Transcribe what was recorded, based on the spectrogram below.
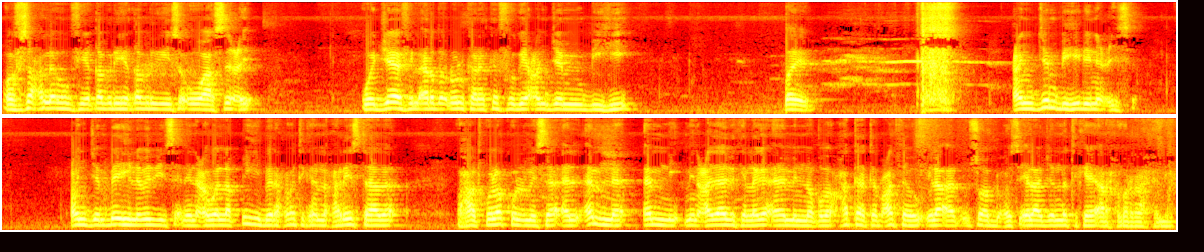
wafsax lahu fii qabrihi qabrigiisa u waasici. Wajaafi larda dhulkana ka fogey can janbihi can janbihi dhinaciisa. Can janbeyhi labadiisa dhinac walaqihi biraxmatika naxariistaada. Waxaad kula kulmaysaa almna amni min cadaabika laga aamin noqdo xataa tabcathahu ilaa aada u soo bixiso ilaa jannatika ya arxam araaximiin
